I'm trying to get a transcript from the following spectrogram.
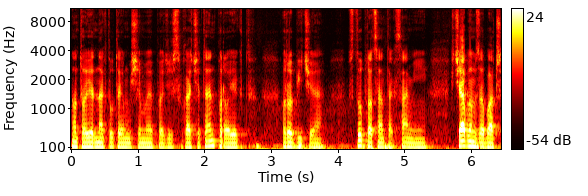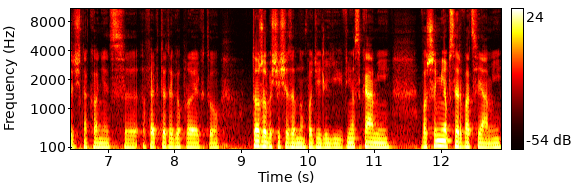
no to jednak tutaj musimy powiedzieć, słuchajcie, ten projekt robicie w 100% sami. Chciałbym zobaczyć na koniec e, efekty tego projektu. To, żebyście się ze mną podzielili wnioskami, waszymi obserwacjami,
